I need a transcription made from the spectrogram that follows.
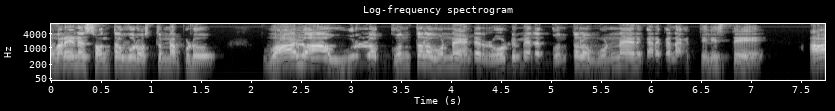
ఎవరైనా సొంత ఊరు వస్తున్నప్పుడు వాళ్ళు ఆ ఊరిలో గుంతలు ఉన్నాయి అంటే రోడ్డు మీద గుంతలు ఉన్నాయని కనుక నాకు తెలిస్తే ఆ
